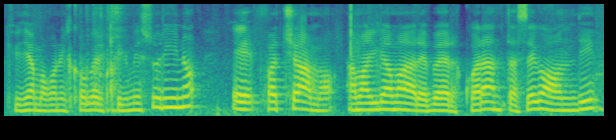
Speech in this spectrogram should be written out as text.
Chiudiamo con il coperchio il misurino e facciamo amalgamare per 40 secondi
